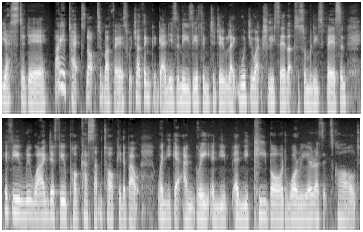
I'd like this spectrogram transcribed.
yesterday by a text, not to my face, which I think again is an easier thing to do. Like, would you actually say that to somebody's face? And if you rewind a few podcasts, I'm talking about when you get angry and you and you keyboard warrior, as it's called.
